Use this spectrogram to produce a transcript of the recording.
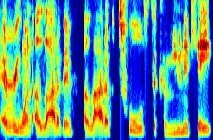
everyone a lot of, a lot of tools to communicate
